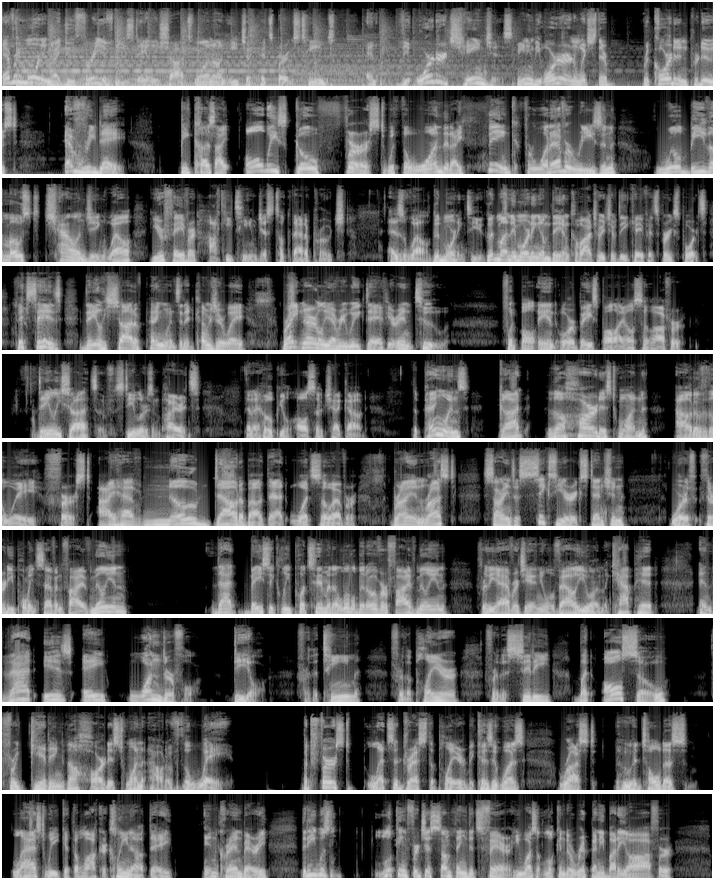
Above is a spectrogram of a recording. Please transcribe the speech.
Every morning, I do three of these daily shots, one on each of Pittsburgh's teams. And the order changes, meaning the order in which they're recorded and produced every day, because I always go first with the one that I think, for whatever reason, will be the most challenging. Well, your favorite hockey team just took that approach as well. Good morning to you. Good Monday morning. I'm Dejan Kovacevic of DK Pittsburgh Sports. This is Daily Shot of Penguins, and it comes your way bright and early every weekday if you're into football and or baseball. I also offer daily shots of Steelers and Pirates that I hope you'll also check out. The Penguins got the hardest one out of the way first. I have no doubt about that whatsoever. Bryan Rust signs a six year extension worth 30.75 million. That basically puts him at a little bit over 5 million for the average annual value on the cap hit. And that is a wonderful deal for the team, for the player, for the city, but also for getting the hardest one out of the way. But first, let's address the player because it was Rust, who had told us last week at the locker cleanout day in Cranberry that he was looking for just something that's fair. He wasn't looking to rip anybody off or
